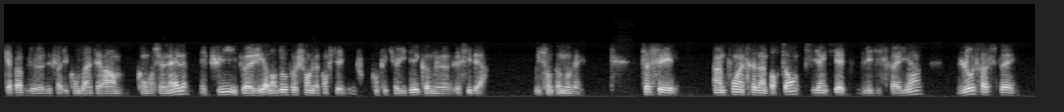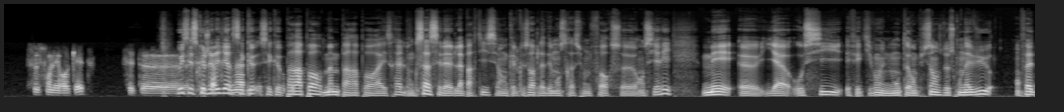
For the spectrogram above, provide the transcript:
capable de, de faire du combat interarmes conventionnel, et puis il peut agir dans d'autres champs de la conflictualité comme le, le, cyber, où ils sont pas mauvais. Ça c'est un point très important qui inquiète les Israéliens. L'autre aspect, ce sont les roquettes. Euh, oui, c'est ce que j'allais dire, c'est que c'est que par rapport, même par rapport à Israël, donc ça c'est la, la, partie, c'est en quelque sorte la démonstration de force euh, en Syrie, mais euh, il y a aussi effectivement une montée en puissance de ce qu'on a vu en fait,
